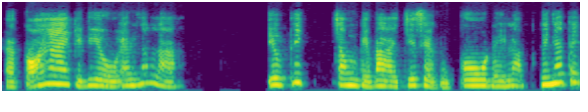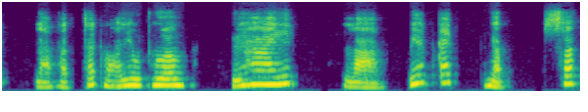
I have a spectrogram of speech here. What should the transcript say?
à, có hai cái điều em rất là yêu thích trong cái bài chia sẻ của cô đấy là thứ nhất ấy là vật chất hóa yêu thương. Thứ hai ấy, là biết cách nhập xuất.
